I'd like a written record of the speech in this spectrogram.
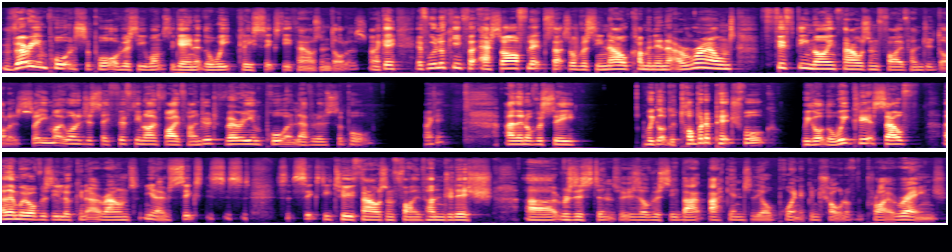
very important support, obviously, once again at the weekly $60,000. Okay, if we're looking for SR flips, that's obviously now coming in at around $59,500. So you might want to just say 59,500, very important level of support. Okay, and then obviously, we got the top of the pitchfork, we got the weekly itself, And then we're obviously looking at around, you know, 62,500-ish uh, resistance, which is obviously back, back into the old point of control of the prior range.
